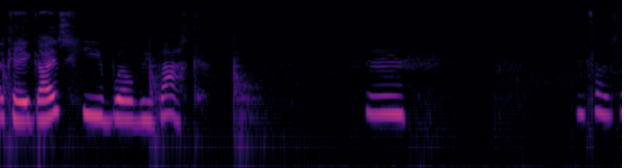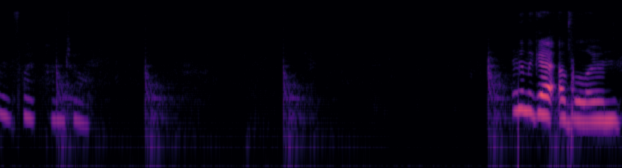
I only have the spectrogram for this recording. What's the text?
Okay, guys, he will be back. Hmm. 1,500. I'm gonna get a balloon.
